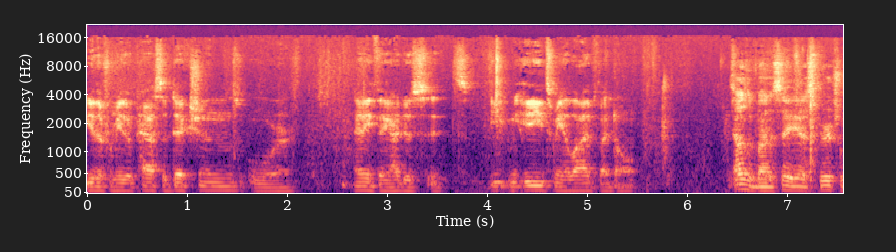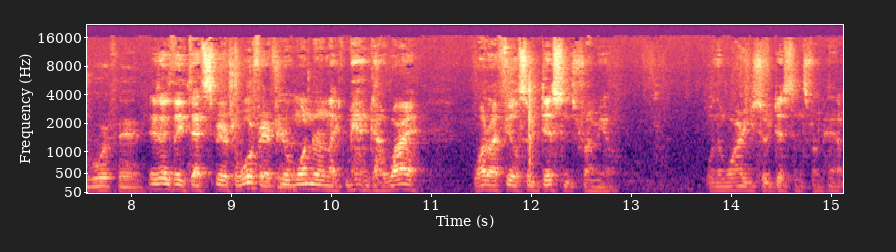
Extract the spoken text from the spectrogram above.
either from either past addictions or anything. I just it's eat me, it eats me alive if I don't. I was about to say, yeah, spiritual warfare. It's like that spiritual warfare. If you're wondering, like, man, God, why, why do I feel so distant from you? Well, then why are you so distant from Him?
